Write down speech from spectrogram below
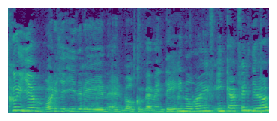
Goedemorgen iedereen en welkom bij mijn day in the life in Kaapverde.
